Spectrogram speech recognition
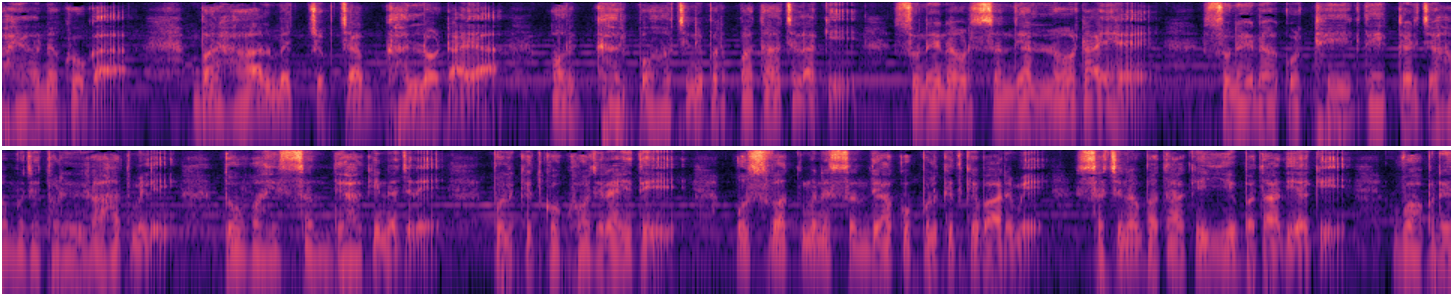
भयानक होगा। बहरहाल मैं चुपचाप घर लौट आया और घर पहुँचने पर पता चला कि सुनैना और संध्या लौट आए हैं। सुनैना को ठीक देखकर जहाँ मुझे थोड़ी राहत मिली तो वहीं संध्या की नज़रें पुलकित को खोज रही थी। उस वक्त मैंने संध्या को पुलकित के बारे में सचना बता के ये बता दिया कि वो अपने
